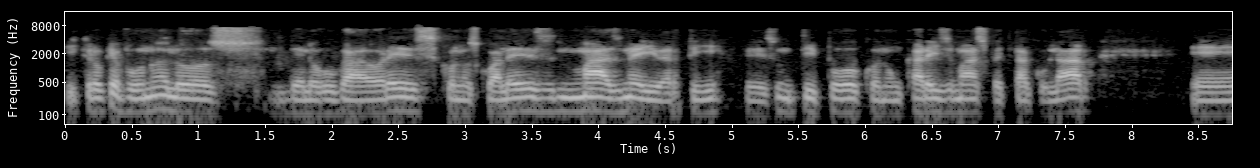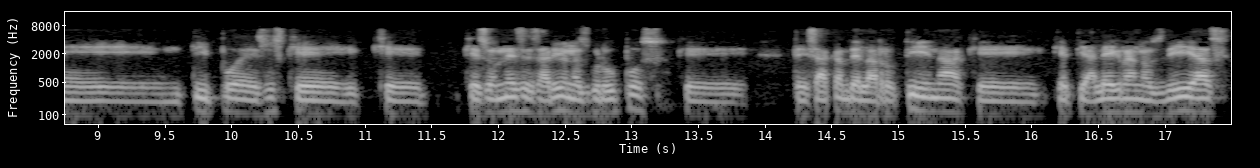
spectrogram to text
Y creo que fue uno de los, de los jugadores con los cuales más me divertí. Es un tipo con un carisma espectacular, eh, un tipo de esos que, que, que, son necesarios en los grupos, que te sacan de la rutina, que, que te alegran los días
